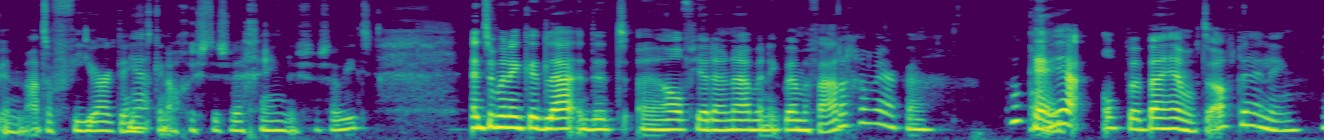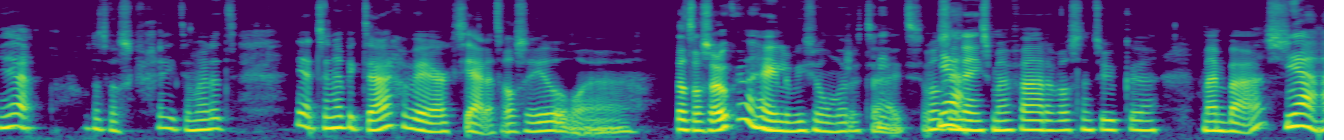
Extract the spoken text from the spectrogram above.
een maand of vier. Ik denk ja. dat ik in augustus wegging, dus zoiets. En toen ben ik het, la, uh, half jaar daarna ben ik bij mijn vader gaan werken. Oké. Okay. Oh, ja, op, bij hem op de afdeling. Ja, dat was ik vergeten. Maar dat, ja, toen heb ik daar gewerkt. Ja, dat was heel... Uh, dat was ook een hele bijzondere tijd. Was ja. ineens, mijn vader was natuurlijk uh, mijn baas. Ja.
